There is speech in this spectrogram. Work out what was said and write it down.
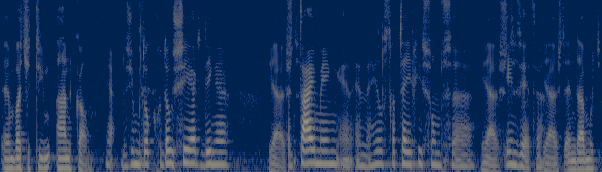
en wat je team aan kan. Ja, dus je moet ook gedoseerd dingen, Juist. en timing en, en heel strategisch soms eh, Juist. inzetten. Juist. En daar, moet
